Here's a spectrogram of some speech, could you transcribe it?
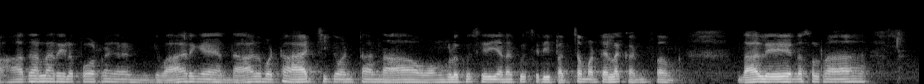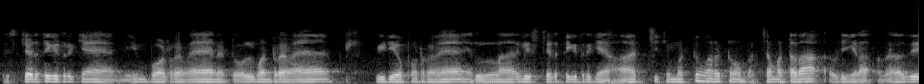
பாதாள அறையில போடுறாங்க நீங்க வாருங்க அந்த ஆள் மட்டும் ஆட்சிக்கு வந்துட்டான்னா உங்களுக்கும் சரி எனக்கும் சரி பச்சை மட்டை எல்லாம் கன்ஃபார்ம் இந்த ஆளு என்ன சொல்றான்? லிஸ்ட் எடுத்துக்கிட்டு இருக்கேன். மீன் போடுறவன் டோல் பண்றவன் வீடியோ போடுறவன் எல்லாரும் லிஸ்ட் எடுத்துக்கிட்டு இருக்கேன். ஆட்சிக்கு மட்டும் வரட்டும் பச்சை மட்டை தான் அப்படிங்கிறான். அதாவது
